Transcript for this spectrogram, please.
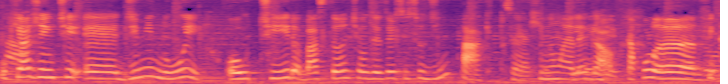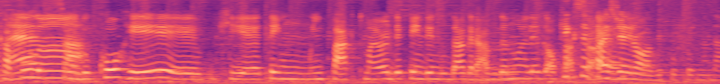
O Tá. que a gente é, diminui ou tira bastante é os exercícios de impacto, Certo. que não é Entendi. legal. Ficar pulando, Ficar né? pulando, Tá. correr, que é, tem um impacto maior dependendo da grávida, não é legal O que, que você faz de aeróbico, Fernanda?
